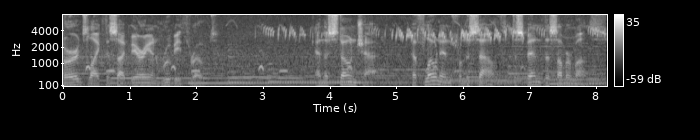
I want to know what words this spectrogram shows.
Birds like the Siberian rubythroat and the stonechat have flown in from the south to spend the summer months.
